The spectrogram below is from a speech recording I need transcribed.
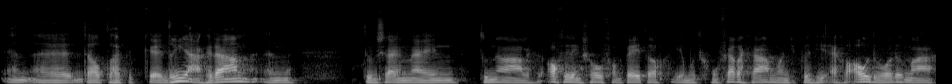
En dat heb ik drie jaar gedaan. En toen zei mijn toenmalige afdelingshoofd van Peter, je moet gewoon verder gaan, want je kunt hier echt wel oud worden, maar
